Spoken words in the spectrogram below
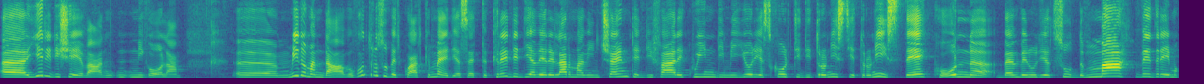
eh, ieri diceva Nicola... Eh, mi domandavo, contro Super Quark Mediaset crede di avere l'arma vincente e di fare quindi migliori ascolti di tronisti e troniste con Benvenuti al Sud, ma vedremo.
